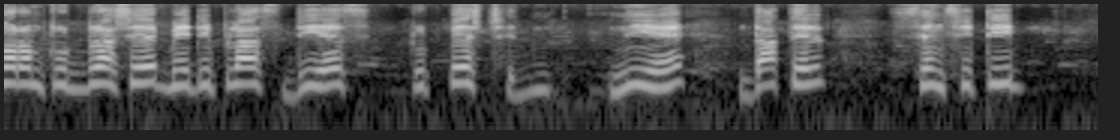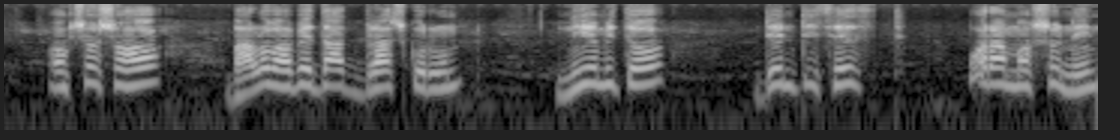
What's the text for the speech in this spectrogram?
নরম টুথব্রাশে মেডিপ্লাস ডিএস টুথপেস্ট নিয়ে দাঁতের সেন্সিটিভ অংশসহ ভালোভাবে দাঁত ব্রাশ করুন। নিয়মিত ডেন্টিসেস্ট পরামর্শ নিন।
